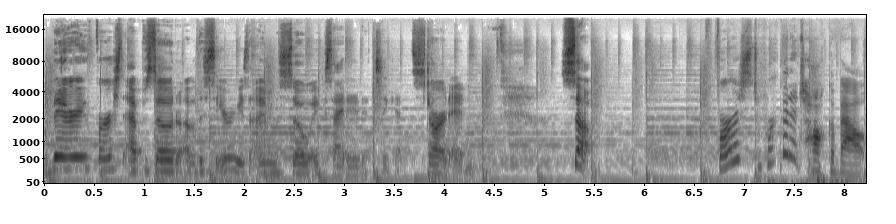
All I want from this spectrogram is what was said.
very first episode of the series. I'm so excited to get started. So, first, we're going to talk about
